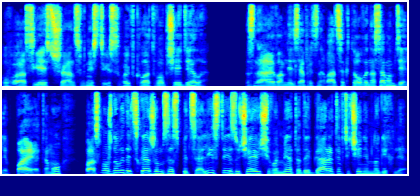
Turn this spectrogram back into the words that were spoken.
у вас есть шанс внести свой вклад в общее дело. Знаю, вам нельзя признаваться, кто вы на самом деле, поэтому вас можно выдать, скажем, за специалиста, изучающего методы Гаррета в течение многих лет.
